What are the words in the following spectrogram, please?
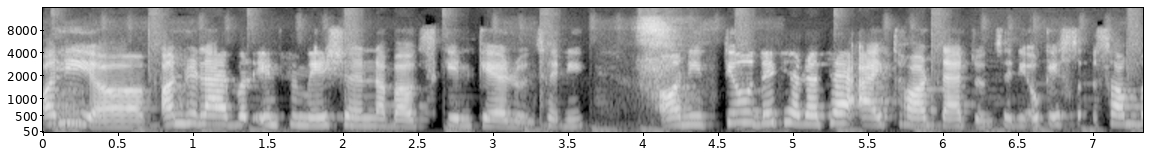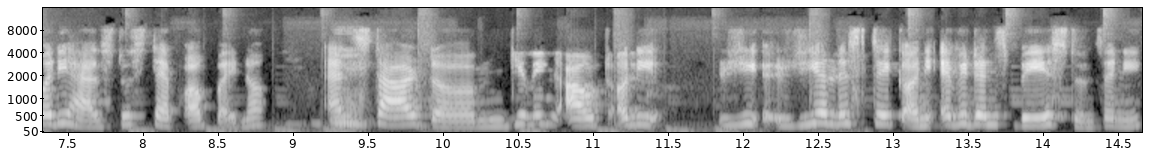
अलि unreliable information about skin care हुन्छ नि। अनि त्यो देखेर चाहिँ आई थट द्याट हुन्छ नि okay somebody has to step up होइन? एन्ड स्टार्ट गिभिङ आउट अलि रियलिस्टिक अनि एभिडेन्स बेस्ड हुन्छ नि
